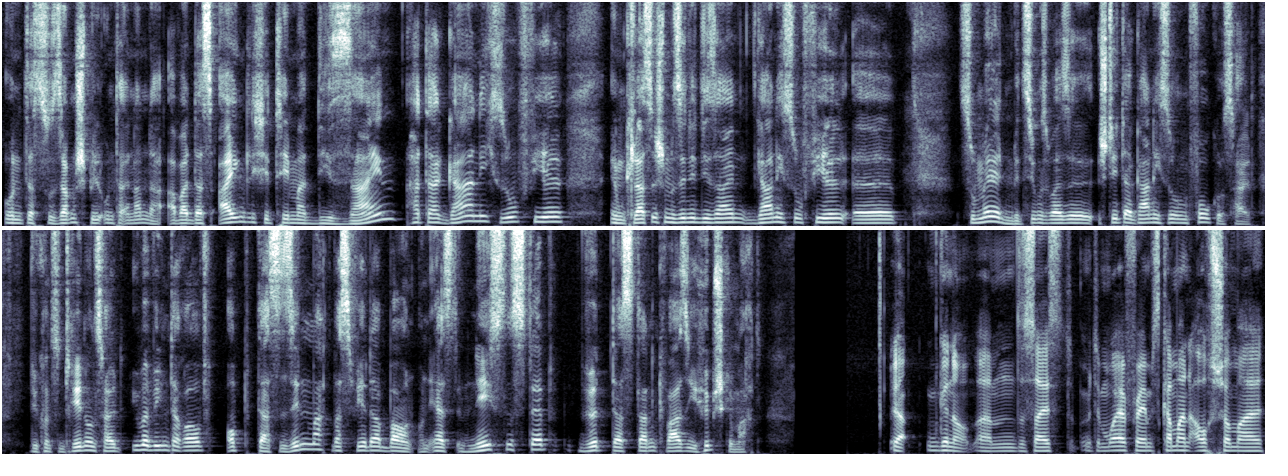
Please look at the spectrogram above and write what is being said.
und das Zusammenspiel untereinander. Aber das eigentliche Thema Design hat da gar nicht so viel, im klassischen Sinne Design, gar nicht so viel äh, zu melden, beziehungsweise steht da gar nicht so im Fokus halt. Wir konzentrieren uns halt überwiegend darauf, ob das Sinn macht, was wir da bauen. Und erst im nächsten Step wird das dann quasi hübsch gemacht. Ja, genau. Ähm, das heißt, mit den Wireframes kann man auch schon mal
